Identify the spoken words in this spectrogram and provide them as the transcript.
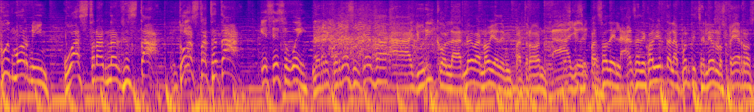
Good morning, Wastranagasta. Tuastatata. ¿Qué es eso, güey? Le recordé a su jefa, a Yuriko, la nueva novia de mi patrón. Ah, Es que se pasó de lanza, dejó abierta la puerta y salieron los perros.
